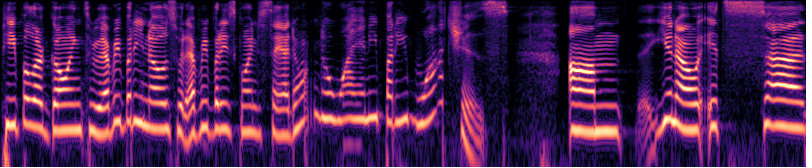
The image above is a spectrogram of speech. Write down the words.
people are going through, everybody knows what everybody's going to say. I don't know why anybody watches. Um, you know, it's, uh,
